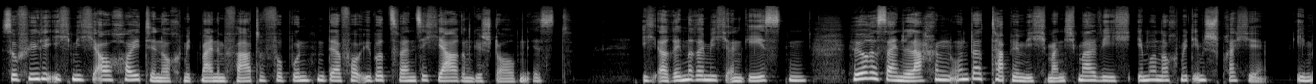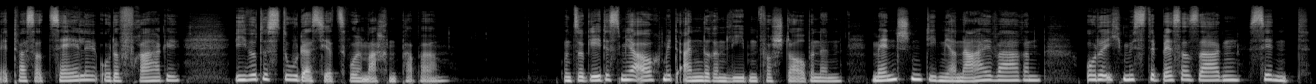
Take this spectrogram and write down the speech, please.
So fühle ich mich auch heute noch mit meinem Vater verbunden, der vor über 20 Jahren gestorben ist. Ich erinnere mich an Gesten, höre sein Lachen und ertappe mich manchmal, wie ich immer noch mit ihm spreche, ihm etwas erzähle oder frage, wie würdest du das jetzt wohl machen, Papa? Und so geht es mir auch mit anderen lieben Verstorbenen, Menschen, die mir nahe waren oder ich müsste besser sagen, sind.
